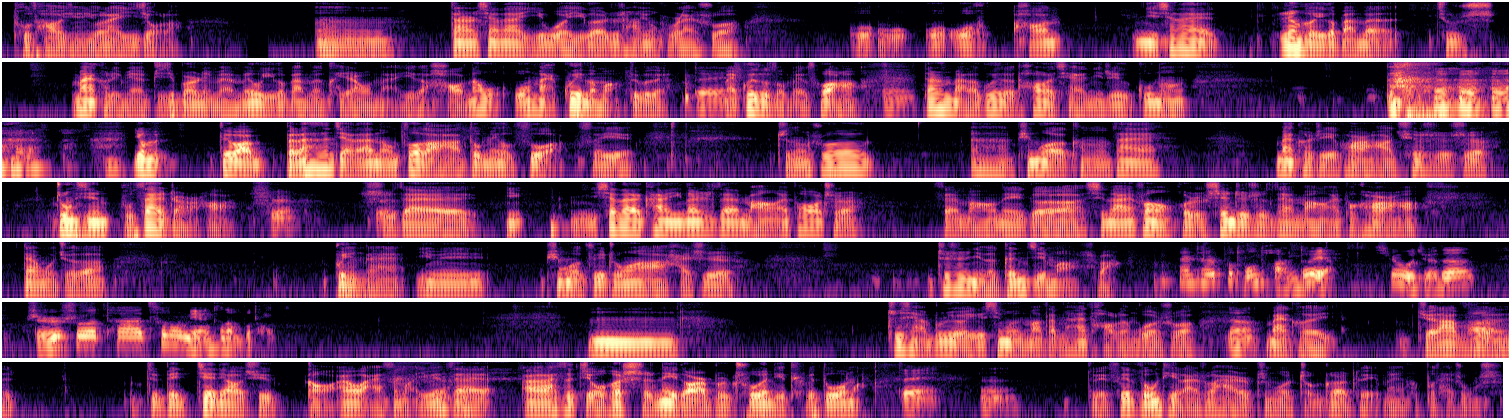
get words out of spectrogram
吐槽已经由来已久了。嗯，但是现在以我一个日常用户来说，我我我我好，你现在任何一个版本就是 Mac 里面笔记本里面没有一个版本可以让我满意的。好，那我我买贵的嘛，对不对？对，买贵的总没错哈。嗯但是买了贵的掏了钱，你这个功能 又没对吧？本来很简单能做的哈都没有做，所以只能说，嗯、苹果可能在 Mac 这一块儿哈，确实是重心不在这儿哈，是是在你你现在看应该是在忙 Apple Watch，在忙那个新的 iPhone，或者甚至是在忙 Apple Car 哈。但我觉得不应该，因为苹果最终啊还是这是你的根基嘛，是吧？但是它是不同团队啊。其实我觉得，只是说它侧重点可能不同。嗯，之前不是有一个新闻嘛，咱们还讨论过说，嗯麦克绝大部分就被借调去搞 iOS 嘛，因为 在 iOS 九和十那段不是出问题特别多嘛。对，嗯，对，所以总体来说还是苹果整个对 Mac 不太重视。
